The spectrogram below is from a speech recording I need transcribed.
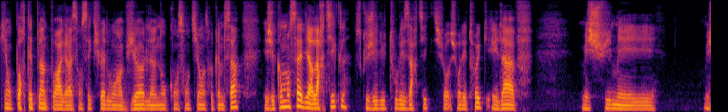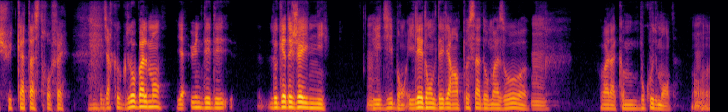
qui ont porté plainte pour agression sexuelle ou un viol non consenti ou un truc comme ça. Et j'ai commencé à lire l'article, parce que j'ai lu tous les articles sur, sur les trucs, et là, mais je suis, mais, mais je suis catastrophé. C'est-à-dire que globalement, il y a une des, Le gars déjà, il nie. Mmh. il dit, bon, il est dans le délire un peu sadomaso, mmh. voilà, comme beaucoup de monde. Mmh. Euh,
